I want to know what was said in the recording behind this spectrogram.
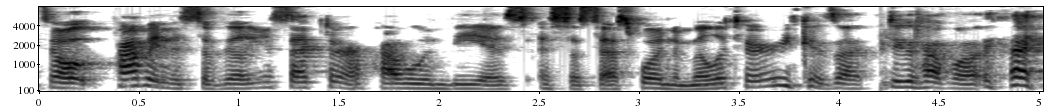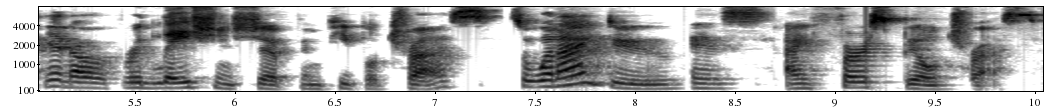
So probably in the civilian sector, I probably wouldn't be as, as successful in the military because I do have a you know relationship and people trust. So what I do is I first build trust.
